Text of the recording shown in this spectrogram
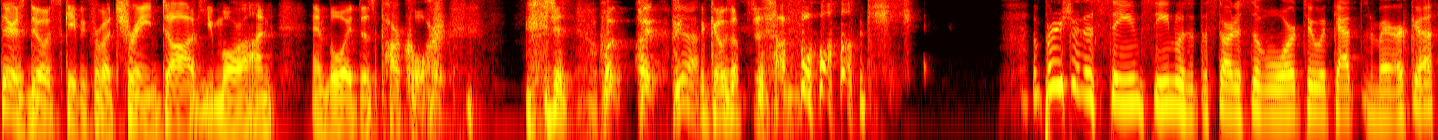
"There's no escaping from a trained dog, you moron." And Loid does parkour. just Yeah. it goes up to the top wall. I'm pretty sure this same scene was at the start of Civil War Two with Captain America.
